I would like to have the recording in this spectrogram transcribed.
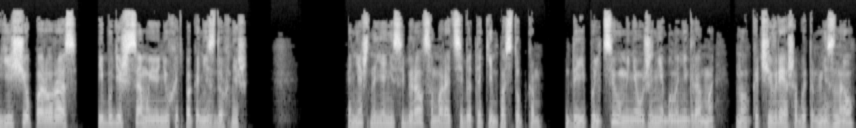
Еще пару раз, и будешь сам ее нюхать, пока не сдохнешь». Конечно, я не собирался морать себя таким поступком, да и пыльцы у меня уже не было ни грамма, но кочевряж об этом не знал.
